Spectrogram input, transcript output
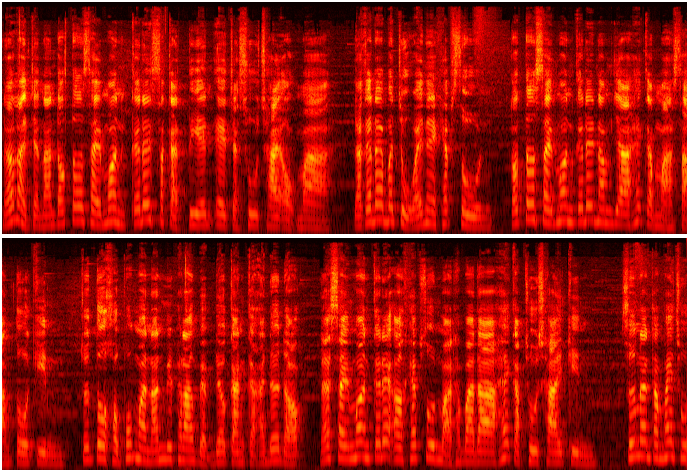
แล้วหลังจากนั้นดรไซมอนก็ได้สกัด DNA จากชูชายออกมา แล้วก็ได้บรรจุไว้ในแคปซูล ดรไซมอนก็ได้นำยาให้กับหมา 3 ตัวกิน จนตัวของพวกมันนั้นมีพลังแบบเดียวกันกับอันเดอร์ด็อก และไซมอนก็ได้เอาแคปซูลหมาธรรมดาให้กับชูชายกิน ซึ่งนั่นทำให้ชู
